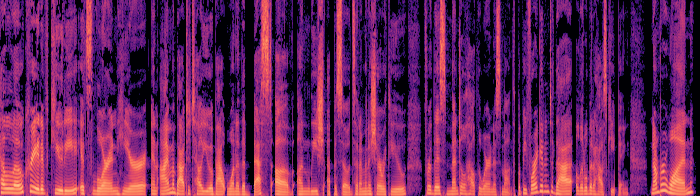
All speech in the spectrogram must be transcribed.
Hello, creative cutie. It's Lauren here, and I'm about to tell you about one of the best of Unleash episodes that I'm going to share with you for this Mental Health Awareness Month. But before I get into that, a little bit of housekeeping. Number one,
